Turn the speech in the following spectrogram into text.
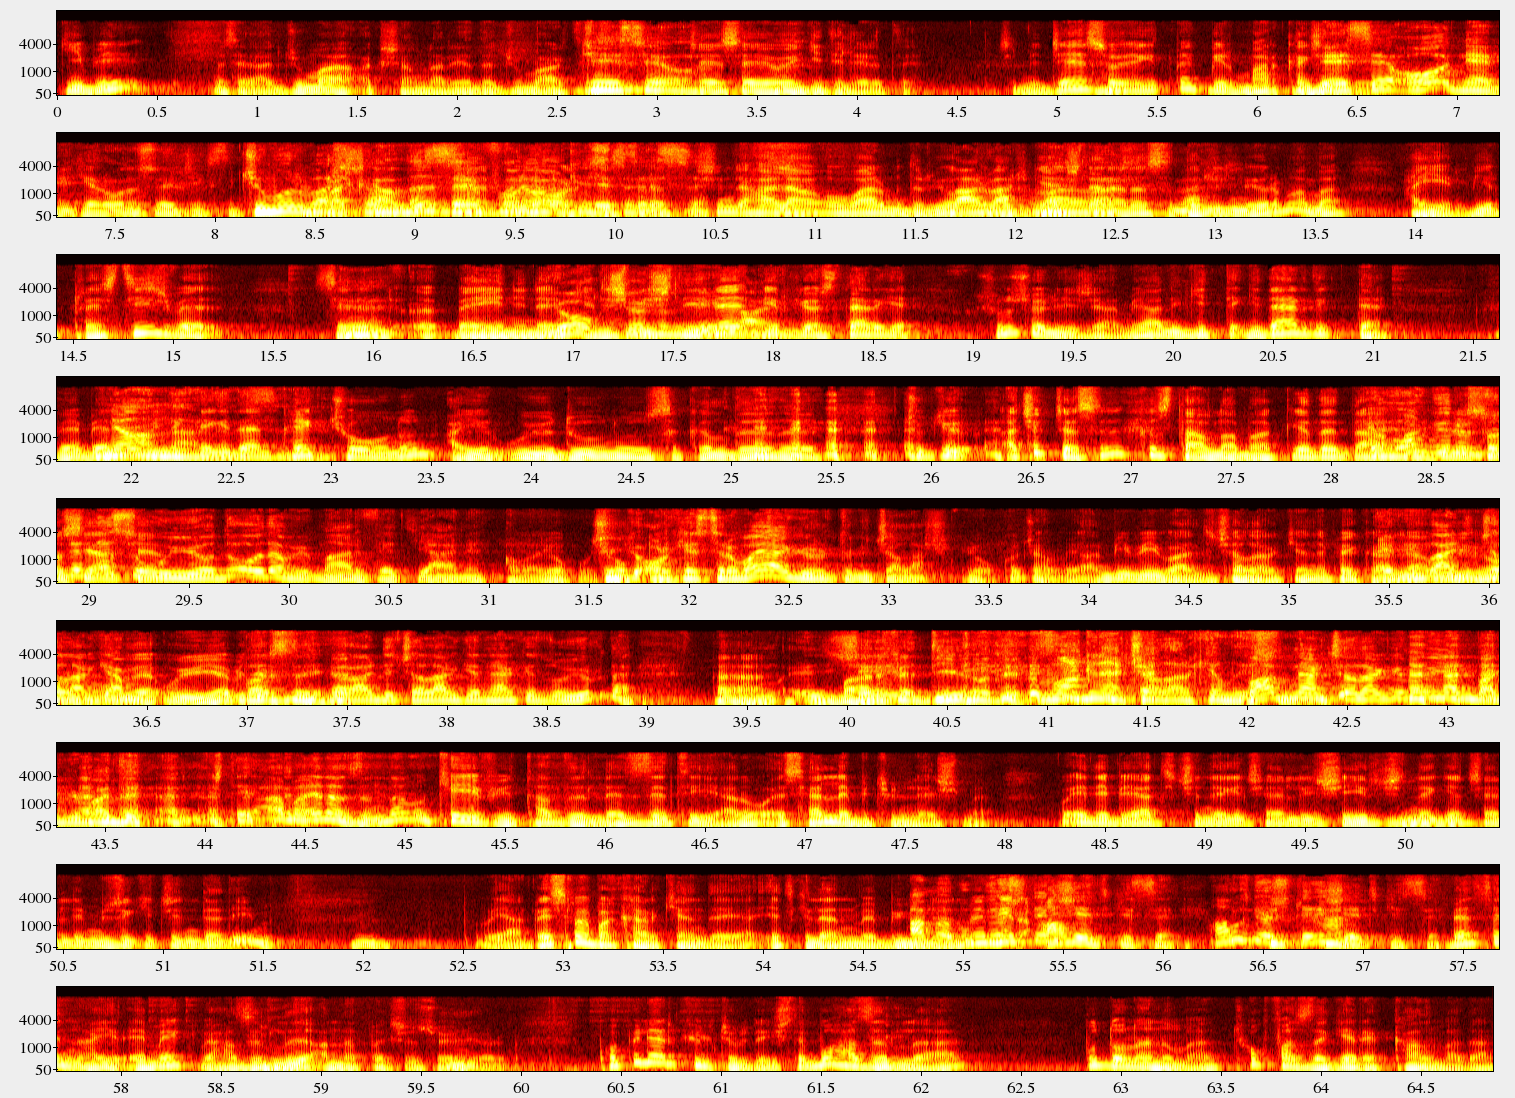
gibi mesela cuma akşamları ya da cumartesi CSO. CSO'ya gidilirdi. Şimdi CSO'ya gitmek bir marka gibi. CSO ne bir kere onu söyleyeceksin. Cumhurbaşkanlığı Senfoni Senfoni Orkestrası. Orkestrası. Şimdi hala o var mıdır yok Var, mudur var, gençler var, var, arasında var. bilmiyorum ama hayır bir prestij ve senin ö- beğenine, Yok canım, gelişmişliğine hayır. bir gösterge. Şunu söyleyeceğim yani gitti, giderdik de ve benimle birlikte anlardınız giden pek çoğunun hayır uyuduğunu, sıkıldığını çünkü açıkçası kız tavlamak ya da daha E, o gürültüde sosyal nasıl şey- uyuyordu o da bir marifet yani. Ama yok, Çünkü çok- orkestra bayağı gürültülü çalar. Yok hocam yani bir Vivaldi çalarken de pekala E, Vivaldi uyuyor, çalarken uyu- uyuyabilirsin. Bak. Vivaldi çalarken herkes uyur da. Ha, Şey- marifet değil o diyor. Wagner çalarken uyusun. Wagner çalarken uyuyun bakayım hadi. İşte ama en azından o keyfi, tadı, lezzeti yani o eserle bütünleşme. Bu edebiyat içinde geçerli, şiir içinde Hmm. geçerli, müzik içinde değil mi? Yani resme bakarken de ya etkilenme, büyülenme. Ama bu bir gösteriş alt- etkisi. alt bu gösteriş Ha, etkisi. Ben senin hayır emek ve hazırlığı anlatmak için söylüyorum. Popüler kültürde işte bu hazırlığa, bu donanıma çok fazla gerek kalmadan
